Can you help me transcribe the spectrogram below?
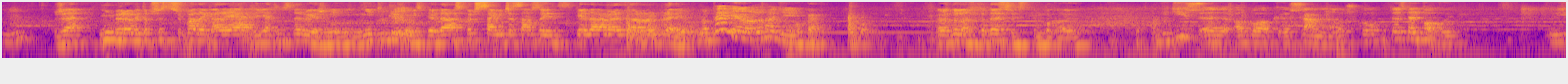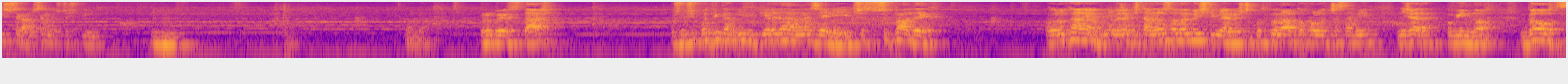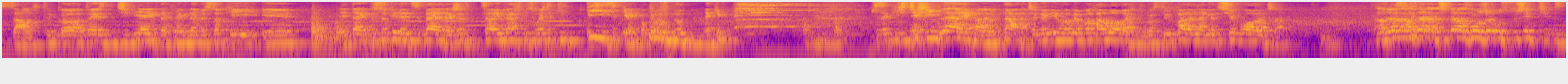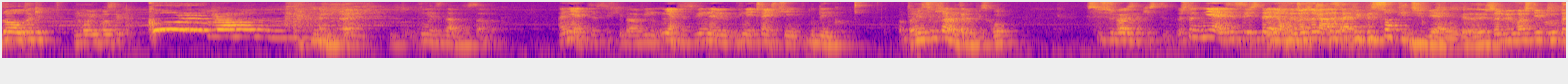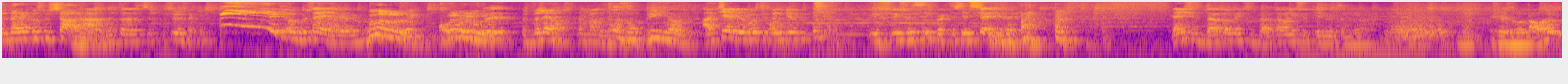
Mhm. Że niby robię to przez przypadek, ale ja, ja tym steruję, że nie, nie tu tylko mi spierdalam, tylko czasami czasem sobie spierdalam, ale na roleplayu. No pewnie, no o to chodzi. Okej. Aż dodam, to też jest w tym pokoju. Widzisz e, obok szramy na łóżku? To jest ten pokój. Widzisz szram, szram jeszcze śpi. Mhm. Dobra. Próbuję wstać, po czym się potykam i wypierdalam na ziemię i przez przypadek uruchamiam, ponieważ jakieś tam losowe myśli miałem jeszcze pod wpływem alkoholu czasami nie działa tak jak powinno. Ghost sound, tylko to jest dźwięk tak jak na wysokiej, yy, tak jak wysokie decybele, także w całej karczmie słychać taki pisk, jak po prostu takie przez jakieś 10 lewa. sekund, tak, czego nie mogę pohamować, po prostu i upadam, nagle to się włącza. A teraz, a teraz, czy teraz może usłyszeć z dołu takie... Mój głos taki... Kurwa! To nie jest dawny zamek. A nie, to jesteś chyba w in... Nie, to jest w, innym, w innej części budynku. No to nie słyszałem tego pisku. Słyszysz bardzo taki... Zresztą nie, ty jesteś Nie, też... chodzi o to, że to jest taki wysoki dźwięk, żeby właśnie był da- daleko słyszalny. A, no to słyszysz takie... Takie Kurwy! wylewasz tę wodę. To zabijam! A ciebie po prostu ten. Już, już jesteś praktycznie trzeźwy. Ten się zbałtał, ten się zbałtał, oni szybciej wrócą do... Się złotałem?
